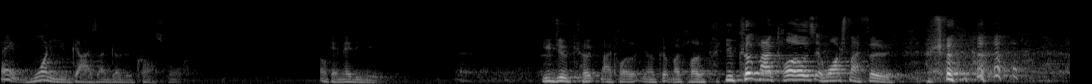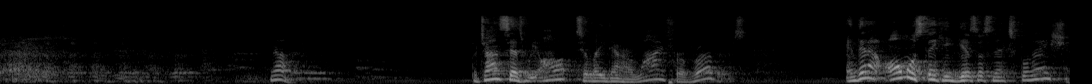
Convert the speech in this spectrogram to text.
There ain't one of you guys I go to the cross for. Okay, maybe you. You do cook my clothes, you know, cook my clothes. You cook my clothes and wash my food. no. But John says we ought to lay down our lives for our brothers. And then I almost think he gives us an explanation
